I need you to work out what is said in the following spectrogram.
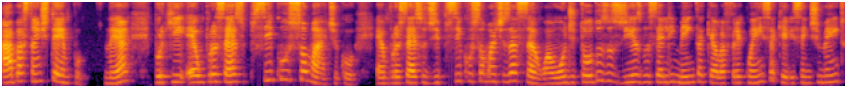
há bastante tempo né? Porque é um processo psicossomático, é um processo de psicossomatização, aonde todos os dias você alimenta aquela frequência, aquele sentimento,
